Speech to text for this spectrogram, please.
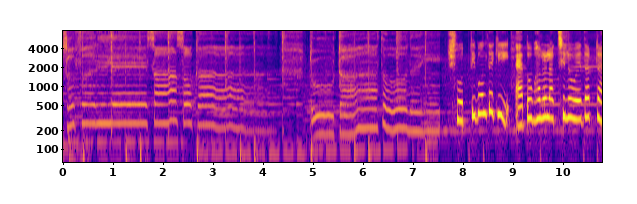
सफर ये सांसों का टूटा तो नहीं সত্যি বলতে কি এত ভালো লাগছিল ওয়েদারটা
